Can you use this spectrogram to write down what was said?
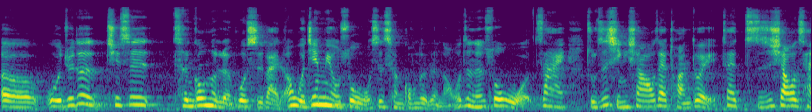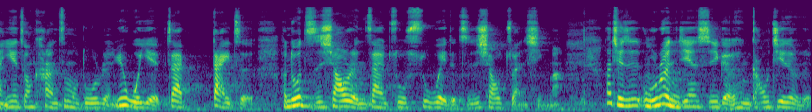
呃，我觉得其实成功的人或失败的，然后我今天没有说我是成功的人哦，我只能说我在组织行销、在团队、在直销产业中看了这么多人，因为我也在带着很多直销人在做数位的直销转型嘛。那其实无论你今天是一个很高阶的人，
